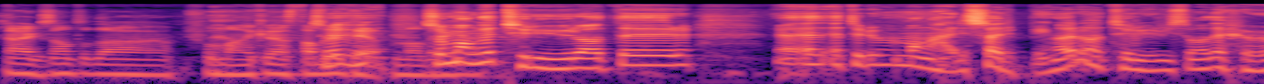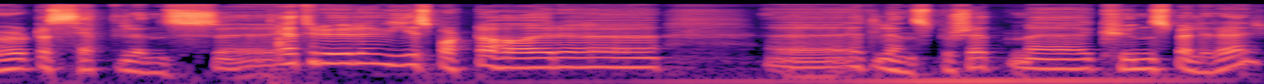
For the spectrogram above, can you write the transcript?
Ja, ikke sant? Og da får man ikke den stabiliteten Så, så mange tror at der, jeg, jeg tror mange her i Sarpingar tror de hadde hørt og sett lønns... Jeg tror vi i Sparta har eh, et lønnsbudsjett med kun spillere her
